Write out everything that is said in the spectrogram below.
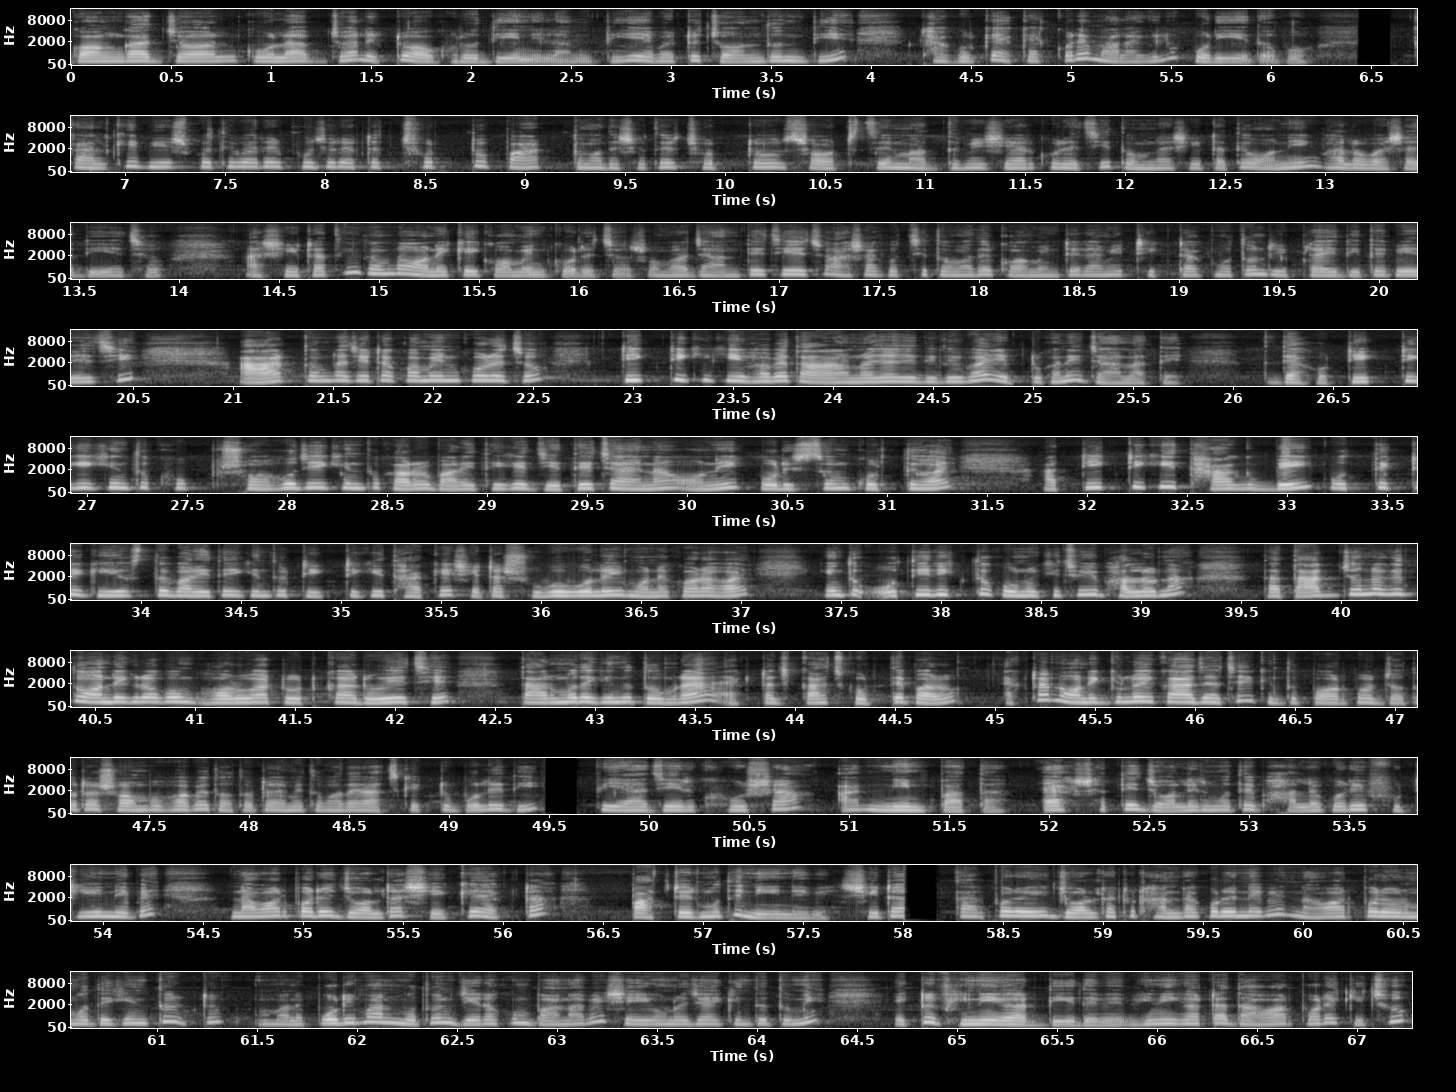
গঙ্গার জল, গোলাপ জল একটু অঘরো দিয়ে নিলাম। দিয়ে এবার একটু চন্দন দিয়ে ঠাকুরকে এক এক করে মালাগুলো পরিয়ে দেবো। কালকে বৃহস্পতিবারের পুজোর একটা ছোট্ট পার্ট তোমাদের সাথে ছোট্ট শর্টসের মাধ্যমে শেয়ার করেছি। তোমরা সেটাতে অনেক ভালোবাসা দিয়েছ। আর সেটাতেই তোমরা অনেকেই কমেন্ট করেছ। তোমরা জানতে চেয়েছো, আশা করছি তোমাদের কমেন্টের আমি ঠিকঠাক মতন রিপ্লাই দিতে পেরেছি। আর তোমরা যেটা কমেন্ট করেছ, টিকটিকি কীভাবে তাড়ানো যায় দিদিভাই, একটুখানি জানাতে। দেখো, টিকটিকি কিন্তু খুব সহজেই কিন্তু কারোর বাড়ি থেকে যেতে চায় না, অনেক পরিশ্রম করতে হয়। আর টিকটিকি থাকবেই, প্রত্যেকটি গৃহস্থ বাড়িতেই কিন্তু টিকটিকি থাকে, সেটা শুভ বলেই মনে করা হয়। কিন্তু অতিরিক্ত কোনো কিছুই ভালো না। তা তার জন্য কিন্তু অনেক রকম ঘরোয়া টোটকা রয়েছে। তার মধ্যে কিন্তু তোমরা একটা কাজ করতে পারো। একটা অনেকগুলোই কাজ আছে, কিন্তু পরপর যতটা সম্ভব হবে ততটা আমি তোমাদের আজকে একটু বলে দিই। পেঁয়াজের খোসা আর নিম পাতা একসাথে জলের মধ্যে ভালো করে ফুটিয়ে নেবে। নামার পরে জলটা সেকে একটা পাত্রের মধ্যে নিয়ে নেবে। সেটা তারপরে ওই জলটা একটু ঠান্ডা করে নেবে। নেওয়ার পরে ওর মধ্যে কিন্তু একটু মানে পরিমাণ মতন যেরকম বানাবে সেই অনুযায়ী কিন্তু তুমি একটু ভিনিগার দিয়ে দেবে। ভিনিগারটা দেওয়ার পরে কিছু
